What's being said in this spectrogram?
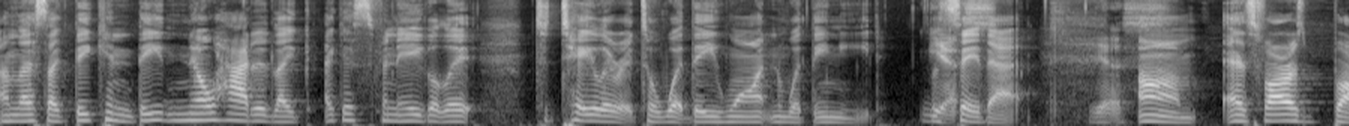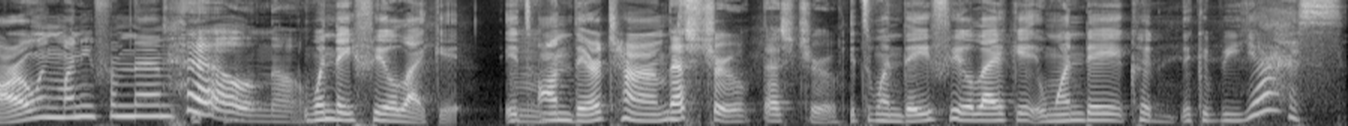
Unless like they can, they know how to like I guess finagle it to tailor it to what they want and what they need. Let's say that. Yes. Um, as far as borrowing money from them, Hell no. when they feel like it, it's mm. on their terms. That's true. That's true. it's when they feel like it. One day it could it could be yes,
